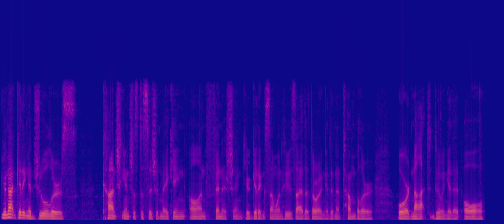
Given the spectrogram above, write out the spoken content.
you're not getting a jeweler's conscientious decision making on finishing. You're getting someone who's either throwing it in a tumbler or not doing it at all.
